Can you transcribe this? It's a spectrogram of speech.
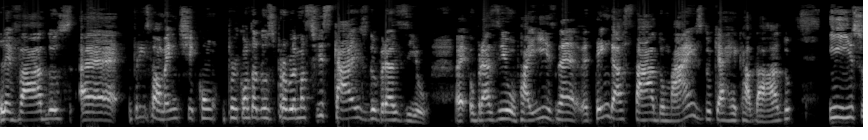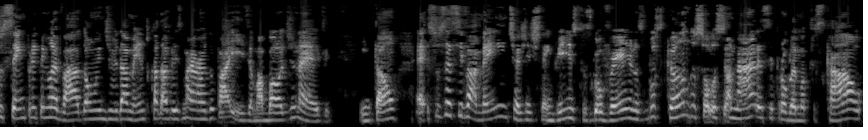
levados, é, principalmente com, por conta dos problemas fiscais do Brasil. É, o Brasil, o país, né, tem gastado mais do que arrecadado, e isso sempre tem levado a um endividamento cada vez maior do país. É uma bola de neve. Então, é, sucessivamente, a gente tem visto os governos buscando solucionar esse problema fiscal,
